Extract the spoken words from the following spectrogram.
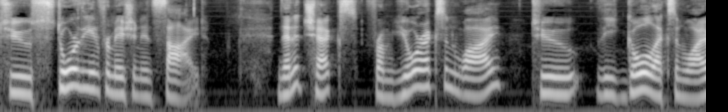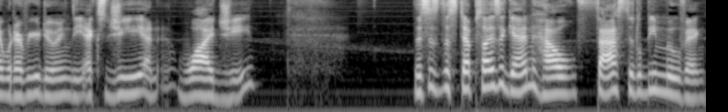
to store the information inside. Then it checks from your X and Y to the goal x and y, whatever you're doing, the xg and yg. This is the step size again, how fast it'll be moving,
